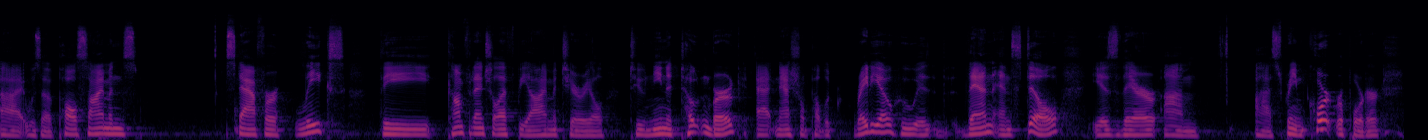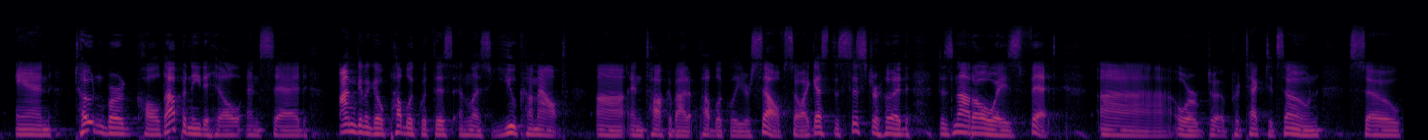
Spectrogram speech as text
uh, it was a Paul Simon's staffer leaks the confidential FBI material to Nina Totenberg at National Public Radio, who is then and still is their um, uh, Supreme Court reporter. And Totenberg called up Anita Hill and said, I'm going to go public with this unless you come out uh, and talk about it publicly yourself. So I guess the sisterhood does not always fit uh, or protect its own. So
